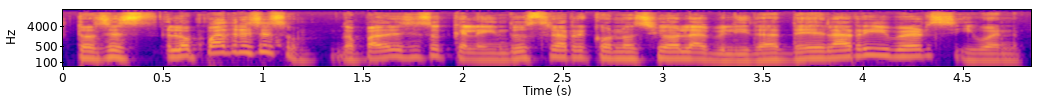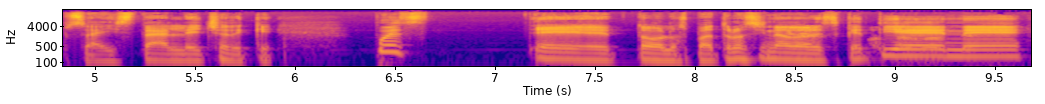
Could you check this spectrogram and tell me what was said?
Entonces, lo padre es eso, lo padre es eso, que la industria reconoció la habilidad de la Rivers y bueno, pues ahí está el hecho de que, pues, eh, todos los patrocinadores que tiene,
